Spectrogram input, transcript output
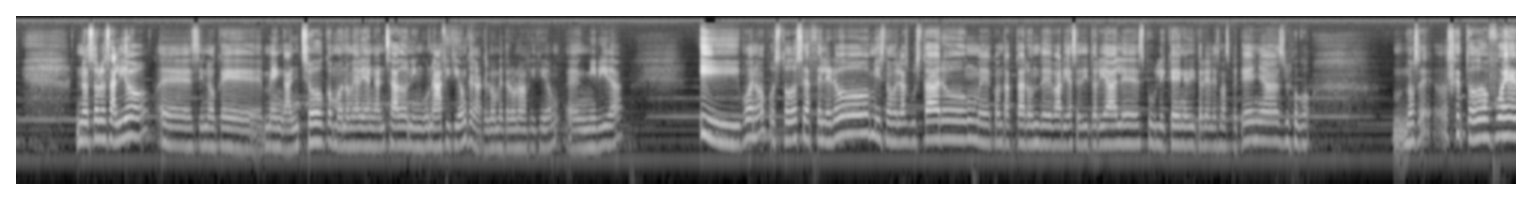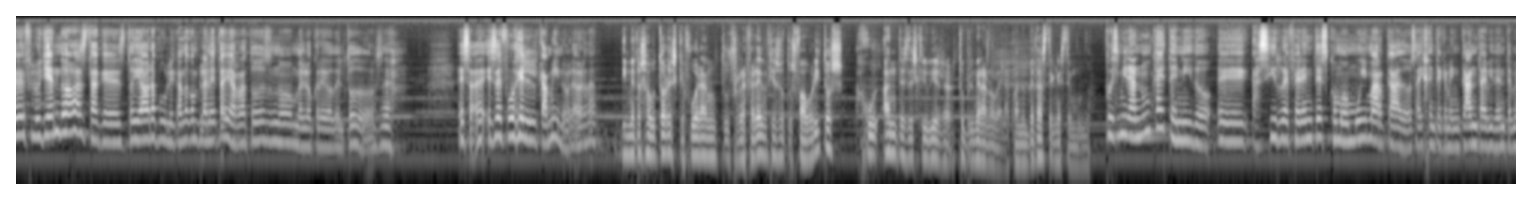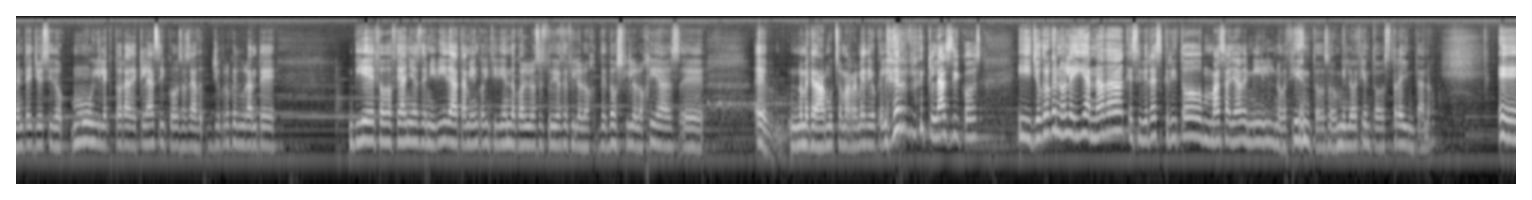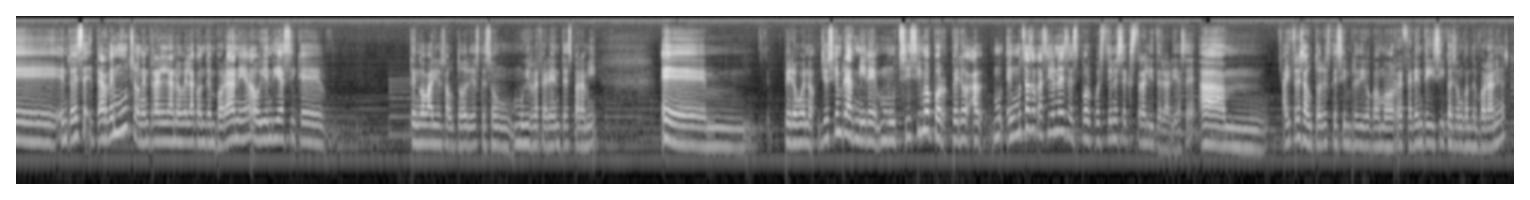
no solo salió, eh, sino que me enganchó como no me había enganchado ninguna afición, que en aquel momento era una afición en mi vida. Y bueno, pues todo se aceleró, mis novelas gustaron, me contactaron de varias editoriales, publiqué en editoriales más pequeñas, luego, no sé, todo fue fluyendo hasta que estoy ahora publicando con Planeta y a ratos no me lo creo del todo. Ese fue el camino, la verdad. Dime dos autores que fueran tus referencias o tus favoritos antes de escribir tu primera novela, cuando empezaste en este mundo. Pues mira, nunca he tenido eh, así referentes como muy marcados. Hay gente que me encanta, evidentemente. Yo he sido muy lectora de clásicos, o sea, yo creo que durante 10 o 12 años de mi vida, también coincidiendo con los estudios de, de dos filologías, eh, eh, no me quedaba mucho más remedio que leer clásicos. Y yo creo que no leía nada que se hubiera escrito más allá de 1900 o 1930, ¿no? Eh, entonces tardé mucho en entrar en la novela contemporánea. Hoy en día sí que tengo varios autores que son muy referentes para mí. Eh, pero bueno, yo siempre admiré muchísimo, por, pero a- en muchas ocasiones es por cuestiones extraliterarias. ¿eh? Am, hay tres autores que siempre digo como referente y sí que son contemporáneos,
